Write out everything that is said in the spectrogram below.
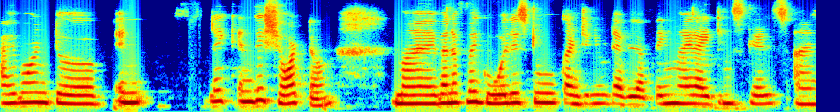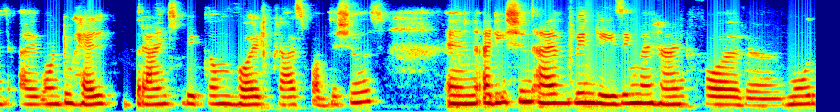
i want uh, in like in the short term my one of my goal is to continue developing my writing skills and i want to help brands become world class publishers in addition i've been raising my hand for uh, more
